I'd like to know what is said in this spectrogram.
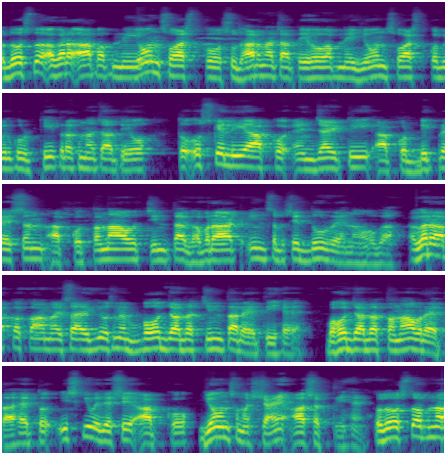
तो दोस्तों, अगर आप अपने यौन स्वास्थ्य को सुधारना चाहते हो, अपने यौन स्वास्थ्य को बिल्कुल ठीक रखना चाहते हो तो उसके लिए आपको एंजाइटी आपको डिप्रेशन आपको तनाव, चिंता, घबराहट, इन सबसे दूर रहना होगा। अगर आपका काम ऐसा है कि उसमें बहुत ज़्यादा चिंता रहती है बहुत ज़्यादा तनाव रहता है तो इसकी वजह से आपको यौन समस्याएँ आ सकती हैं। तो दोस्तों, अपना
